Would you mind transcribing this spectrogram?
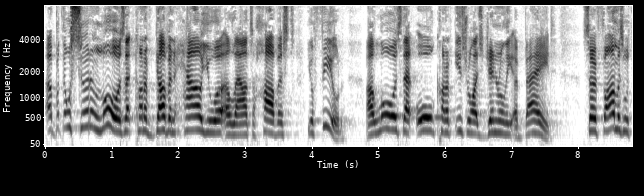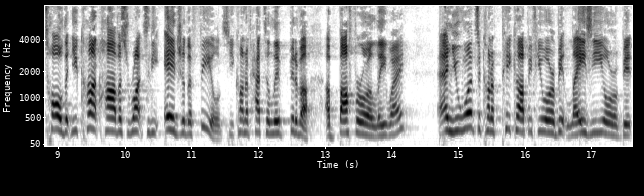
Uh, but there were certain laws that kind of govern how you were allowed to harvest your field, uh, laws that all kind of Israelites generally obeyed. So farmers were told that you can't harvest right to the edge of the fields. You kind of had to live a bit of a, a buffer or a leeway. And you weren't to kind of pick up if you were a bit lazy or a bit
